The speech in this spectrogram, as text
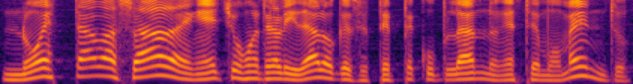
no está basada en hechos o en realidad lo que se está especulando en este momento.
